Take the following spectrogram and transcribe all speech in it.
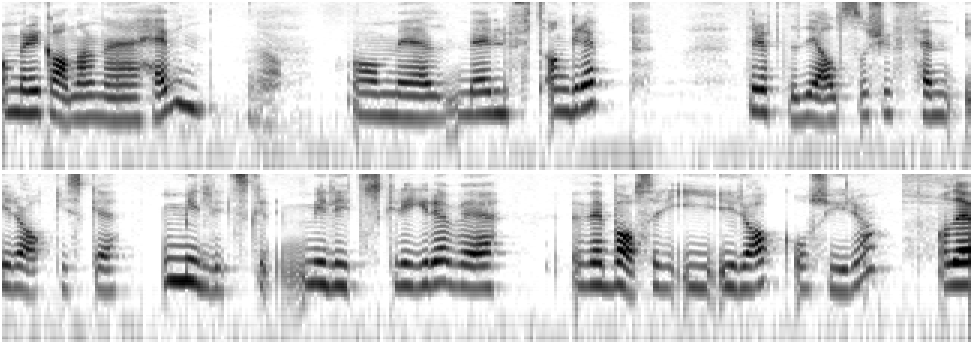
amerikanerne hevn. ja. Og med, med luftangrep drepte de altså 25 irakiske militskrigere ved, ved baser i Irak og Syria. Og det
